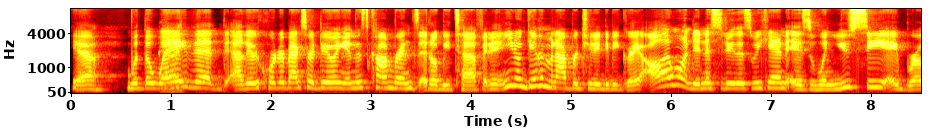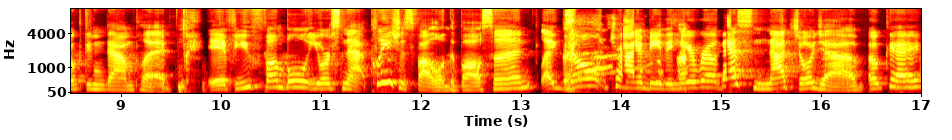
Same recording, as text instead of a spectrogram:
yeah. With the way that the other quarterbacks are doing in this conference, it'll be tough. And, you know, give him an opportunity to be great. All I want Dennis to do this weekend is when you see a broken down play, if you fumble your snap, please just follow the ball, son. Like, don't try and be the hero. That's not your job. Okay.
